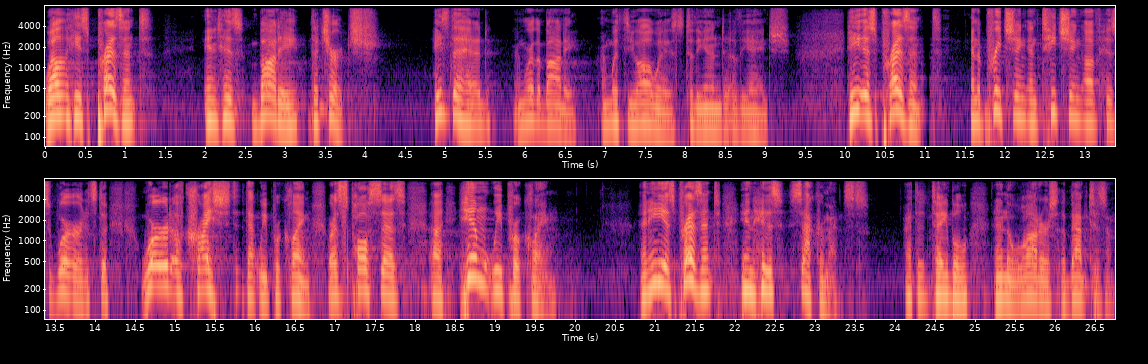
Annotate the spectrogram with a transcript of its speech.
Well, he's present in his body, the church. He's the head, and we're the body. I'm with you always to the end of the age. He is present in the preaching and teaching of his word. It's the word of Christ that we proclaim. Or as Paul says, uh, him we proclaim. And he is present in his sacraments at the table and in the waters of baptism.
